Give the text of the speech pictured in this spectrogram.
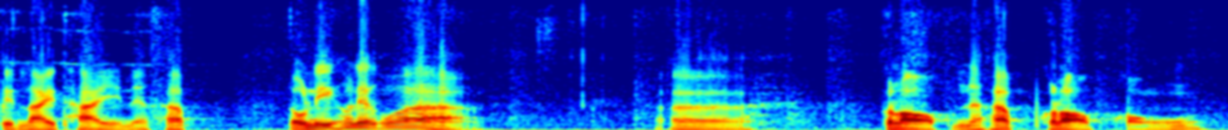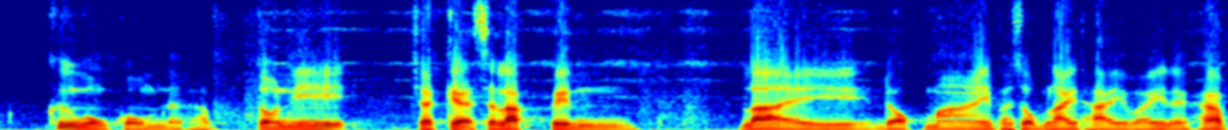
เป็นลายไทยนะครับ ตรงนี้เขาเรียกว่ากรอบนะครับกรอบของครึ่งวงกลมนะครับ ตรงนี้จะแกะสลักเป็นลายดอกไม้ผสมลายไทยไว้นะครับ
